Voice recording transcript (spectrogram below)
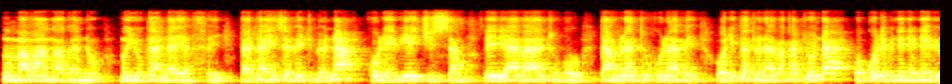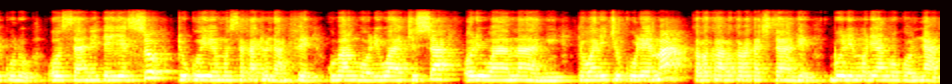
mu mawanga gano mu uganda yaffe. Taata ayinza ebintu byonna kola ebyekisa eri abantu bo. Tambula tukulabe oli katonda abakatonda okola ebinene n'ebikulu. Osaanidde yesu tukuyemusa katonda waffe kubanga oli wa kisa oli w'amaanyi tewali kikulema kabaka abakabaka kitange buli mulyango gwonna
